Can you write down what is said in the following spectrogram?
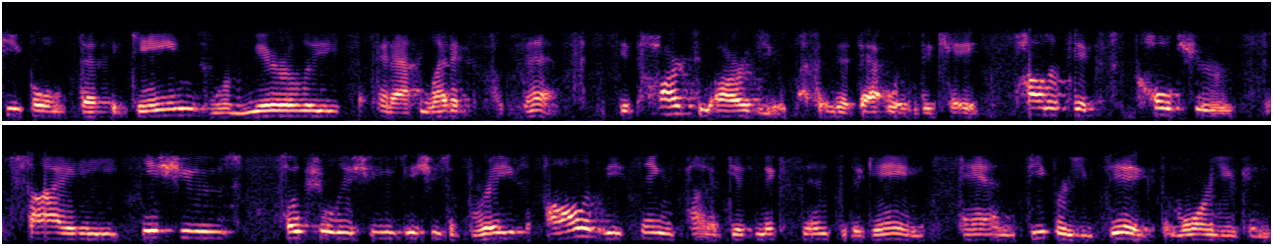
people that the games were merely an athletic event. It's hard to argue that that was the case. Politics, culture, society, issues, social issues, issues of race, all of these things kind of get mixed into the game. And deeper you dig, the more you can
